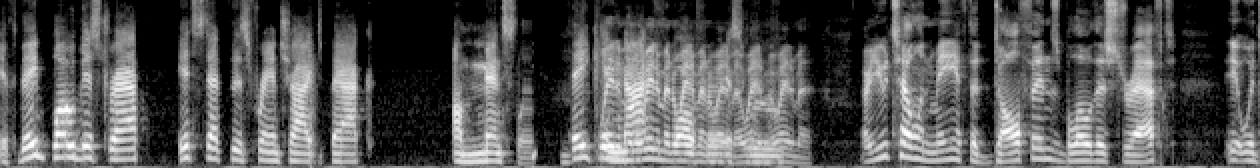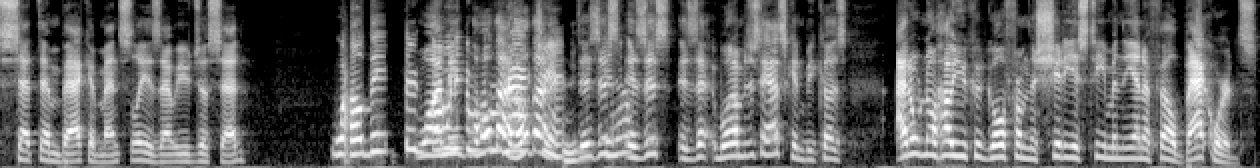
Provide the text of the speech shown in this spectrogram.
If they blow this draft, it sets this franchise back immensely. They Wait a cannot minute, wait a minute, wait a minute, wait a minute, wait a minute, wait a minute. Are you telling me if the Dolphins blow this draft, it would set them back immensely? Is that what you just said? Well, they, they're Well, I going mean, in hold on, hold on. Is this you know? is this is that? Well, I'm just asking because I don't know how you could go from the shittiest team in the NFL backwards.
